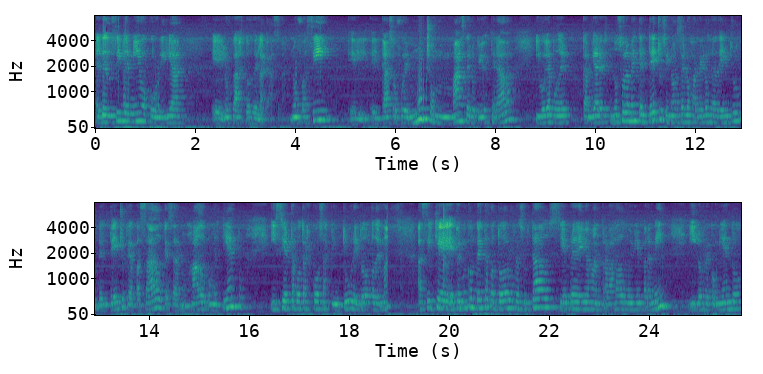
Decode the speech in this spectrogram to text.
el deducible mío cubriría eh, los gastos de la casa. No fue así, el, caso fue mucho más de lo que yo esperaba y voy a poder cambiar no solamente el techo, sino hacer los arreglos de adentro del techo que ha pasado, que se ha mojado con el tiempo y ciertas otras cosas, pintura y todo lo demás. Así que estoy muy contenta con todos los resultados, siempre ellos han trabajado muy bien para mí y los recomiendo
